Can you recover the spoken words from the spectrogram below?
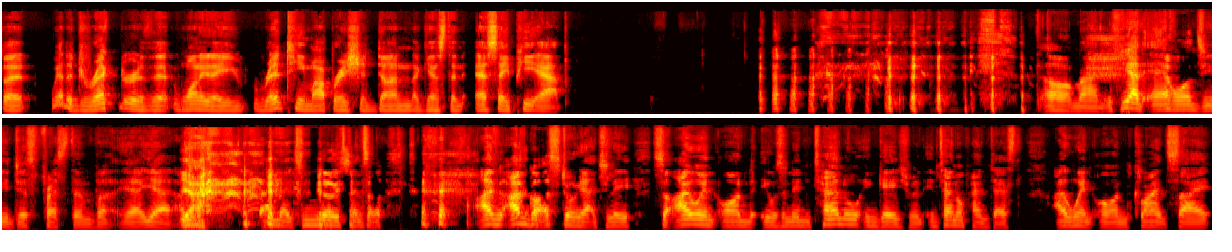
But we had a director that wanted a red team operation done against an SAP app. Oh man, if you had air horns, you just press them. But yeah, yeah, yeah, mean, that makes no sense. I've I've got a story actually. So I went on. It was an internal engagement, internal pen test. I went on client site.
